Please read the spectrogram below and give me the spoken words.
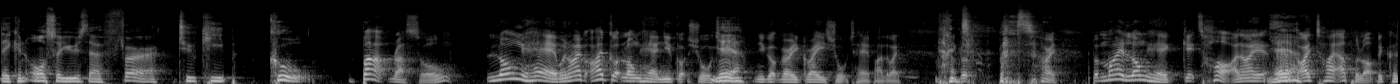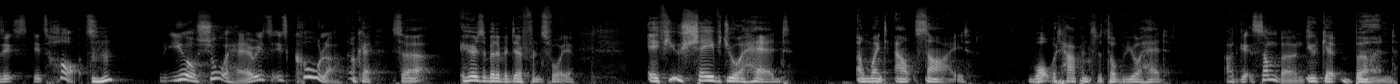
they can also use their fur to keep cool. But, Russell, long hair, when I've, I've got long hair and you've got short Yeah, hair. yeah. And you've got very grey short hair, by the way. Thanks. But, but sorry, but my long hair gets hot, and I Yeah. Mm-hmm. I tie it up a lot because it's it's hot. Your short hair is, is cooler. Okay, so here's a bit of a difference for you. If you shaved your head and went outside, what would happen to the top of your head? I'd get sunburned. You'd get burned.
